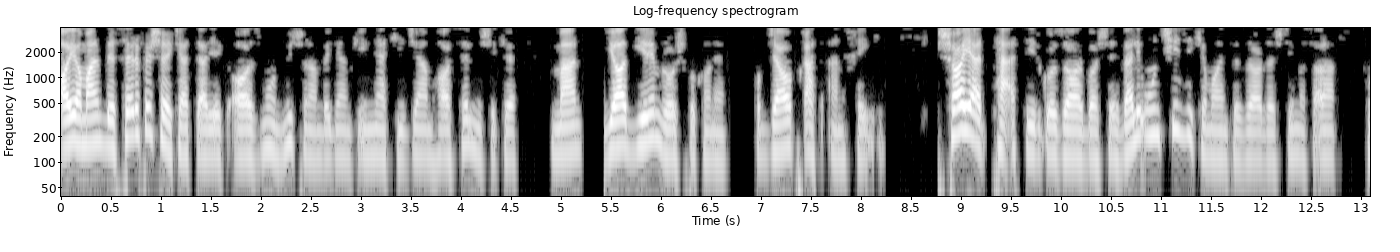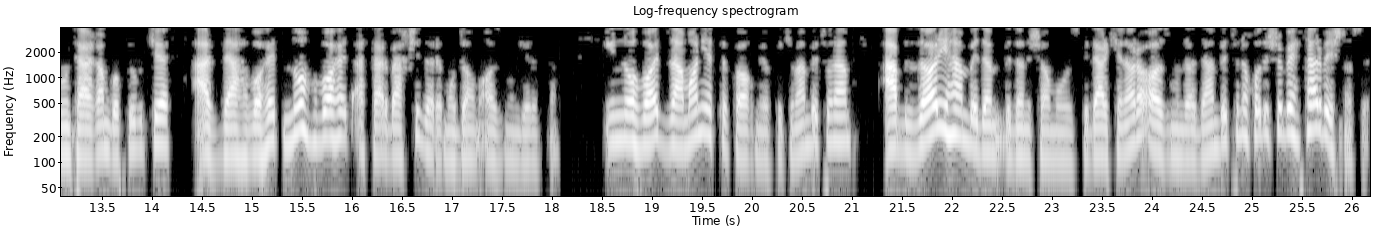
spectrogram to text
آیا من به صرف شرکت در یک آزمون می‌تونم بگم که این نتیجه هم حاصل میشه که من یادگیریم رشد بکنه؟ خب جواب قطعا خیلی. شاید تأثیر گذار باشه ولی اون چیزی که ما انتظار داشتیم مثلا اون تحقیقم گفته بود که از ده واحد نه واحد اثر بخشی داره مدام آزمون گرفتن. این نه واحد زمانی اتفاق میفته که من بتونم ابزاری هم بدم به دانش آموز که در کنار آزمون دادن بتونه خودش رو بهتر بشناسه.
